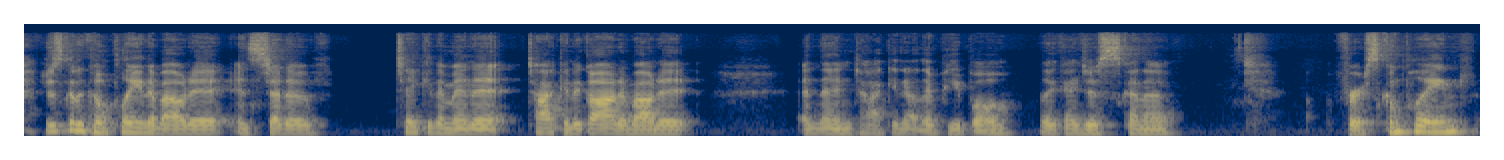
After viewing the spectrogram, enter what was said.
I'm just gonna complain about it instead of taking a minute, talking to God about it, and then talking to other people. Like I just kind of first complain,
